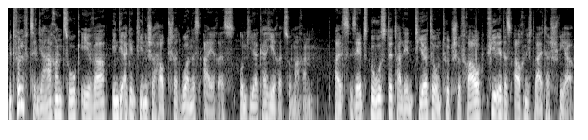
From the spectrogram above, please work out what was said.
Mit 15 Jahren zog Eva in die argentinische Hauptstadt Buenos Aires, um hier Karriere zu machen. Als selbstbewusste, talentierte und hübsche Frau fiel ihr das auch nicht weiter schwer.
